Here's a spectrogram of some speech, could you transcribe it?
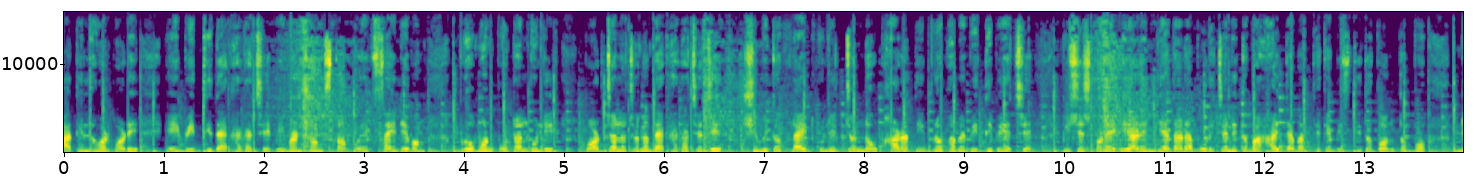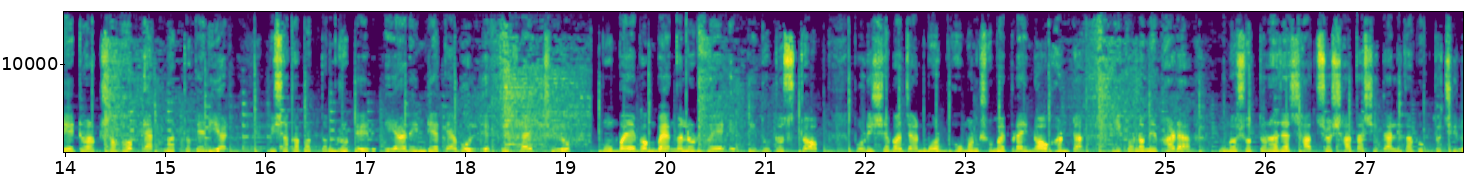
বাতিল হওয়ার পরে এই বৃদ্ধি দেখা গেছে। বিমান সংস্থা ওয়েবসাইট এবং ভ্রমণ পোর্টালগুলির পর্যালোচনা দেখা গেছে যে সীমিত ফ্লাইটগুলির জন্য ভাড়া তীব্রভাবে বৃদ্ধি পেয়েছে। বিশেষ করে এয়ার ইন্ডিয়া দ্বারা পরিচালিত বা হায়দ্রাবাদ থেকে বিস্তৃত গন্তব্য নেটওয়ার্ক সহ একমাত্র কেরিয়ার বিশাখাপত্তনম রুটের এয়ার ইন্ডিয়া কেবল একটি ফ্লাইট ছিল মুম্বাই এবং ব্যাঙ্গালোর হয়ে একটি দুটো স্টপ। পরিষেবা যার মোট ভ্রমণ সময় প্রায় ন ঘণ্টা। ইকোনমি ভাড়া উনসত্তর হাজার সাতশো সাতাশি তালিকাভুক্ত ছিল।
